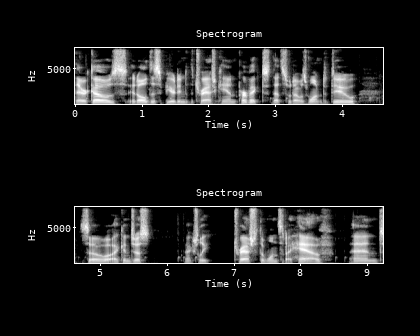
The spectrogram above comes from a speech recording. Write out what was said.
There it goes. It all disappeared into the trash can. Perfect. That's what I was wanting to do. So I can just actually trash the ones that I have and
